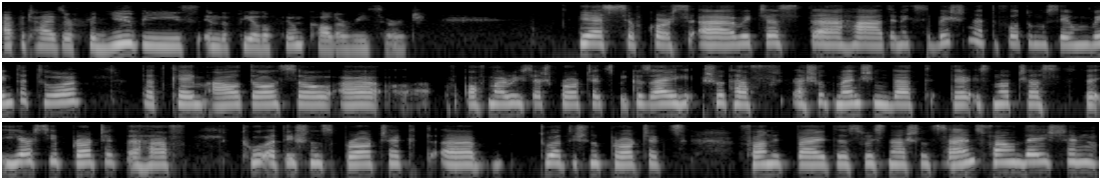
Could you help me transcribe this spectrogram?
appetizer for newbies in the field of film color research? Yes, of course. Uh, we just uh, had an exhibition at the Fotomuseum Winterthur that came out also uh, of my research projects because I should have I should mention that there is not just the ERC project. I have two additional project uh, two additional projects funded by the Swiss National Science Foundation.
